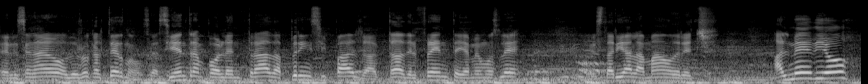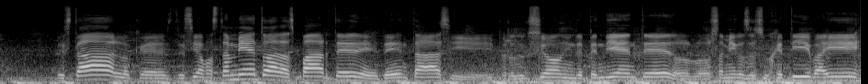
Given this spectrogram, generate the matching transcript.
el escenario de rock alterno. O sea, si entran por la entrada principal, la entrada del frente, llamémosle, estaría a la mano derecha. Al medio está lo que decíamos también, todas las partes de ventas y producción independiente, lo- los amigos de Subjetiva ahí.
